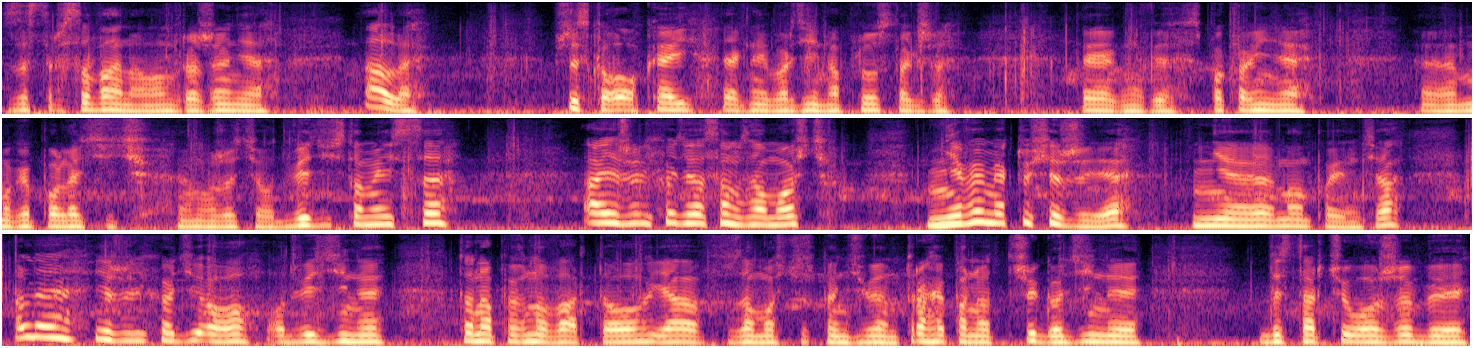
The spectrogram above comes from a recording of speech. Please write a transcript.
zestresowana mam wrażenie, ale wszystko ok, jak najbardziej na plus, także tak jak mówię, spokojnie e, mogę polecić, możecie odwiedzić to miejsce. A jeżeli chodzi o sam Zamość, nie wiem jak tu się żyje, nie mam pojęcia, ale jeżeli chodzi o odwiedziny, to na pewno warto. Ja w Zamościu spędziłem trochę ponad 3 godziny. Wystarczyło, żeby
